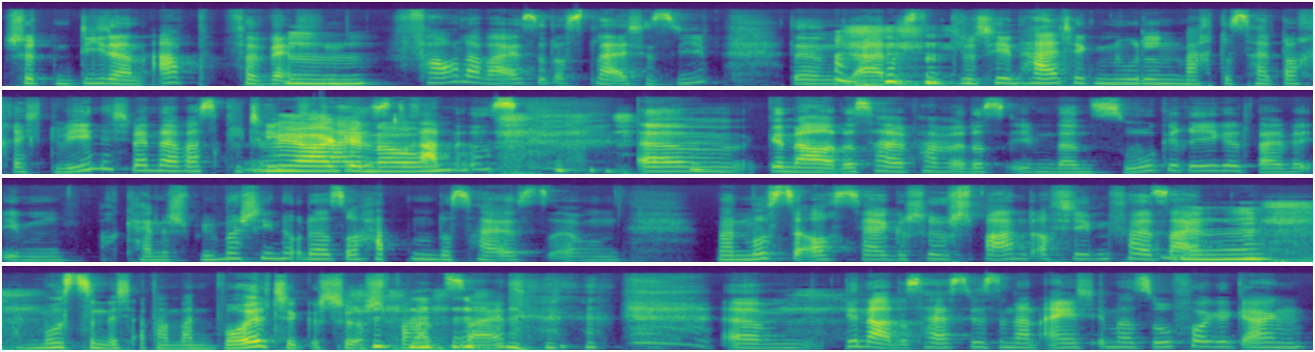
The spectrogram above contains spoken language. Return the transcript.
schütten die dann ab, verwenden mhm. faulerweise das gleiche Sieb. Denn ja, glutenhaltigen Nudeln macht es halt doch recht wenig, wenn da was glutenfreies ja, genau. dran ist. Ähm, genau, deshalb haben wir das eben dann so geregelt, weil wir eben auch keine Spülmaschine oder so hatten. Das heißt, ähm, man musste auch sehr geschirrsparend auf jeden Fall sein. Mhm. Man musste nicht, aber man wollte geschirrsparend sein. ähm, genau, das heißt, wir sind dann eigentlich immer so vorgegangen,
